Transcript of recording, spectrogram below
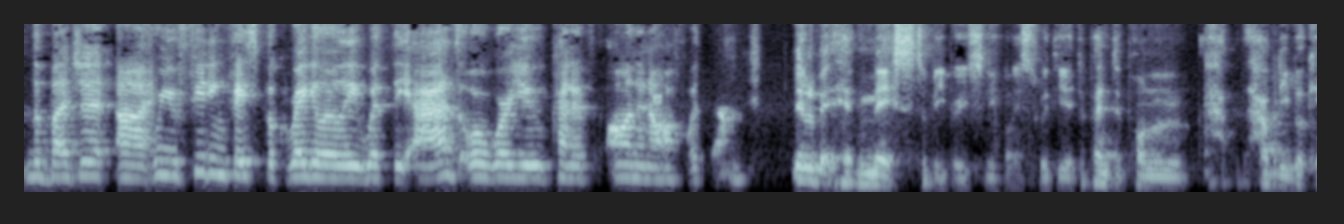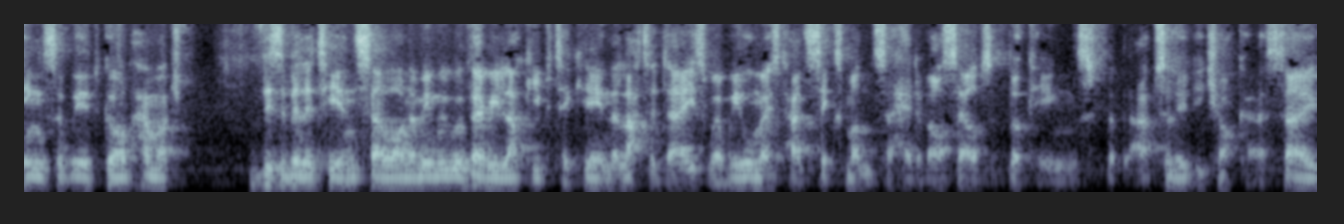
the budget? Uh, were you feeding Facebook regularly with the ads, or were you kind of on and off with them? A little bit hit and miss, to be brutally honest with you. It depended upon how many bookings that we had got, how much visibility and so on. I mean, we were very lucky, particularly in the latter days, where we almost had six months ahead of ourselves of bookings. Absolutely chocker. So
